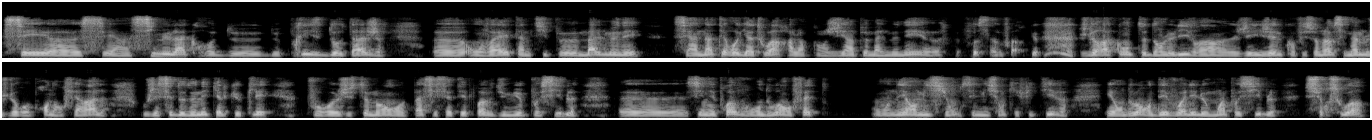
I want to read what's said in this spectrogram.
c'est euh, un simulacre de, de prise d'otage. Euh, on va être un petit peu malmené c'est un interrogatoire. Alors quand j'ai un peu malmené, il euh, faut savoir que je le raconte dans le livre, hein, GIGN Confessional, c'est même je le reprends dans Feral, où j'essaie de donner quelques clés pour euh, justement passer cette épreuve du mieux possible. Euh, c'est une épreuve où on doit en fait, on est en mission, c'est une mission qui est fictive, et on doit en dévoiler le moins possible sur soi,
